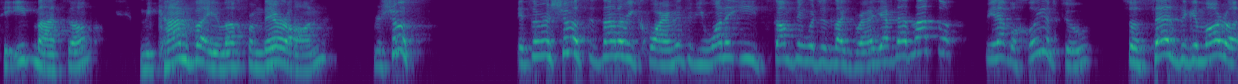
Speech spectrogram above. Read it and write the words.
to eat matzah, mikan va'ilach, from there on, rishus. It's a rishus, it's not a requirement. If you want to eat something which is like bread, you have to have matzah. You're not mechuyev to. So says the Gemara,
